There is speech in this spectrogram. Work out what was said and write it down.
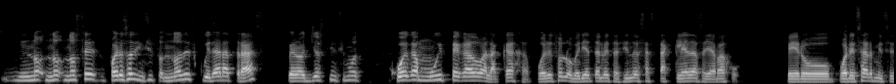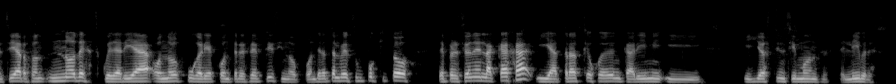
no, no, no sé, por eso insisto, no descuidar atrás, pero Justin Simmons juega muy pegado a la caja, por eso lo vería tal vez haciendo esas tacleadas allá abajo, pero por esa mi sencilla razón no descuidaría o no jugaría con tres sino pondría tal vez un poquito de presión en la caja y atrás que jueguen Karim y, y Justin Simmons este, libres.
